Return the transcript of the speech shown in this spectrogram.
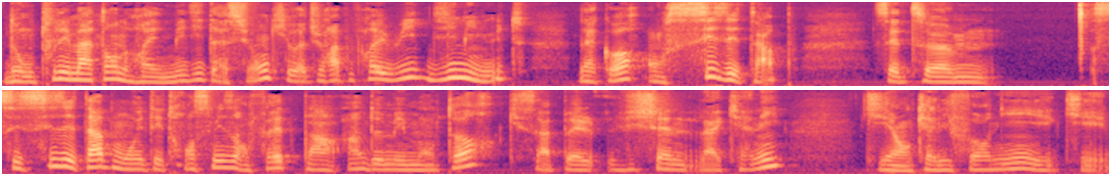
Donc tous les matins, on aura une méditation qui va durer à peu près 8-10 minutes, d'accord, en six étapes. Cette, euh, ces six étapes m'ont été transmises en fait par un de mes mentors qui s'appelle Vishen Lakani, qui est en Californie et qui est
